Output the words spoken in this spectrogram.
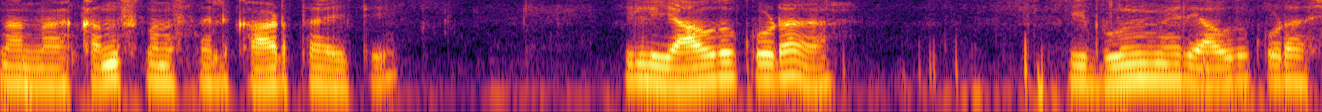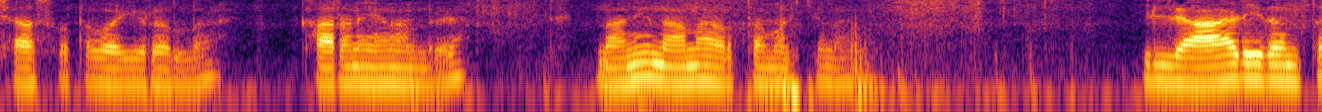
ನನ್ನ ಕನಸು ಮನಸ್ಸಿನಲ್ಲಿ ಕಾಡ್ತಾ ಐತಿ. ಇಲ್ಲಿ ಯಾವುದೂ ಕೂಡ ಈ ಭೂಮಿ ಮೇಲೆ ಯಾವುದೂ ಕೂಡ ಶಾಶ್ವತವಾಗಿರಲ್ಲ. ಕಾರಣ ಏನಂದರೆ, ನಾನೇ ನಾನು ಅರ್ಥ ಮಾಡ್ತೀನಿ ಇಲ್ಲಿ ಆಡಿದಂಥ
